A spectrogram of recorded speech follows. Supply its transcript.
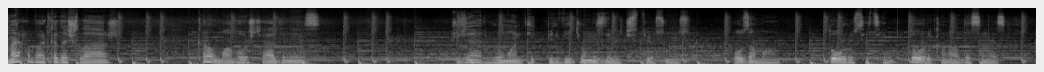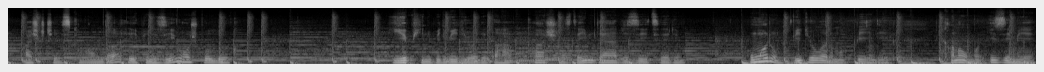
Merhaba arkadaşlar. Kanalıma hoş geldiniz. Güzel romantik bir video mu izlemek istiyorsunuz? O zaman doğru seçim, doğru kanaldasınız. Aşk Çeyiz kanalında hepinizi hoş bulduk. Yepyeni bir video ile daha karşınızdayım değerli izleyicilerim. Umarım videolarımı beğenip kanalımı izlemeye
